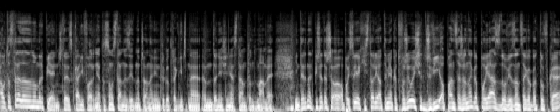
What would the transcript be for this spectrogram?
Autostrada numer 5 to jest Kalifornia, to są Stany Zjednoczone, nie tylko tragiczne doniesienia stamtąd mamy. Internet pisze też, opisuje historię o tym, jak otworzyły się drzwi opancerzonego pojazdu wiozącego gotówkę,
